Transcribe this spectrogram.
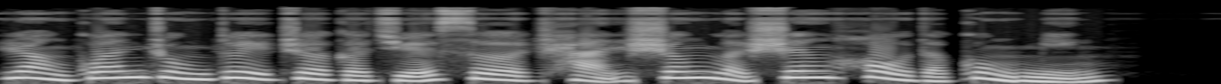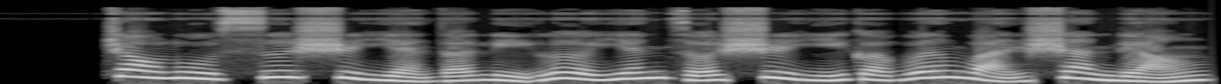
让观众对这个角色产生了深厚的共鸣。赵露思饰演的李乐嫣则是一个温婉善良、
